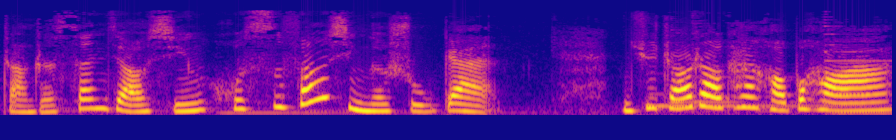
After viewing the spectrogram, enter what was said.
长着三角形或四方形的树干，你去找找看好不好啊？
